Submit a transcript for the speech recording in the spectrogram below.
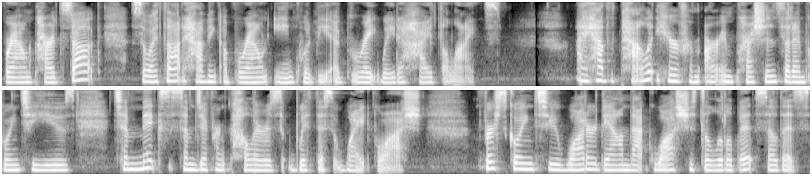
brown cardstock, so I thought having a brown ink would be a great way to hide the lines. I have a palette here from Art Impressions that I'm going to use to mix some different colors with this white gouache. First going to water down that gouache just a little bit so that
